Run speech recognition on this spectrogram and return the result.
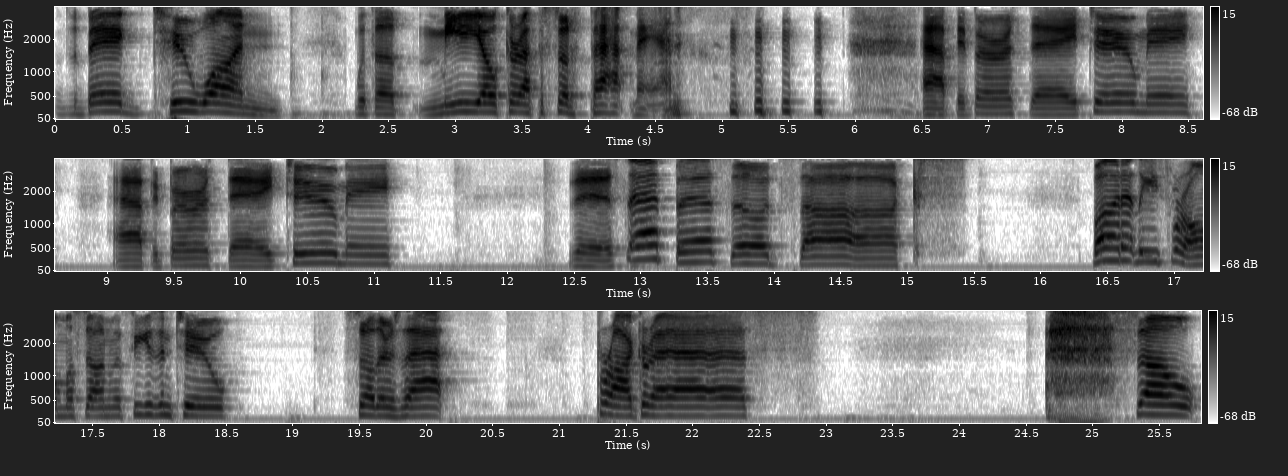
the big 2 1 with a mediocre episode of Batman. Happy birthday to me. Happy birthday to me. This episode sucks. But at least we're almost done with season two. So there's that. Progress. So,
